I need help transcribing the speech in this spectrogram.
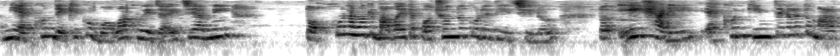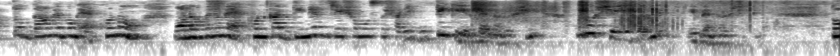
আমি এখন দেখে খুব অবাক হয়ে যাই যে আমি তখন আমাকে বাবা এটা পছন্দ করে দিয়েছিল। তো এই শাড়ি এখন কিনতে গেলে তো মারাত্মক দাম এবং এখনও মনে হবে যেন এখনকার দিনের যে সমস্ত শাড়ি বুটিকের বেনারসি, পুরো সেই ধরনের এই বেনারসিটি। তো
